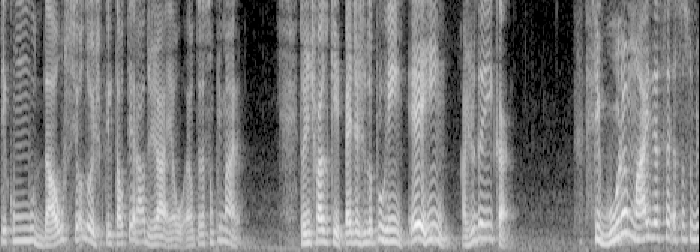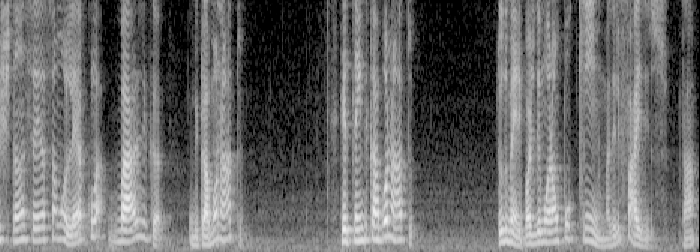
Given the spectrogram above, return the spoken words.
ter como mudar o CO2, porque ele está alterado já, é, é alteração primária. Então a gente faz o quê? Pede ajuda pro rim. Ei, rim, ajuda aí, cara. Segura mais essa, essa substância, essa molécula básica, o bicarbonato. Retém bicarbonato. Tudo bem, ele pode demorar um pouquinho, mas ele faz isso, tá?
